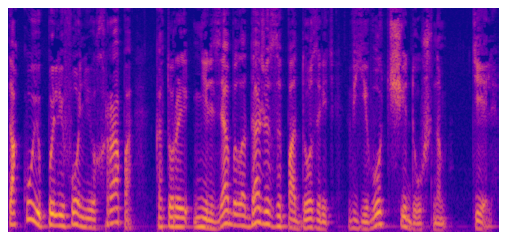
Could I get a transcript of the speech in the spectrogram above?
такую полифонию храпа, которые нельзя было даже заподозрить в его тщедушном теле.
